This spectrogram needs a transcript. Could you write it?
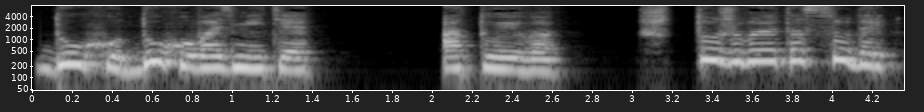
«Духу, духу возьмите». Атуева. «Что же вы это, сударь,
